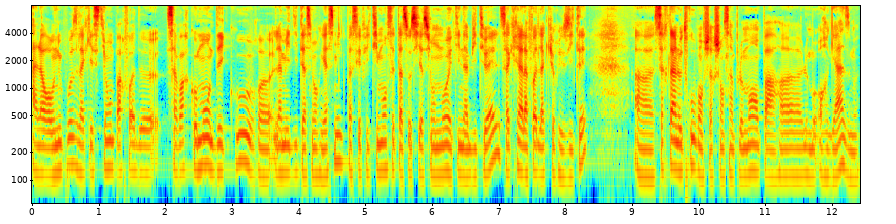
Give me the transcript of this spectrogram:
Alors, on nous pose la question parfois de savoir comment on découvre euh, la méditation orgasmique, parce qu'effectivement, cette association de mots est inhabituelle. Ça crée à la fois de la curiosité. Euh, certains le trouvent en cherchant simplement par euh, le mot orgasme,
